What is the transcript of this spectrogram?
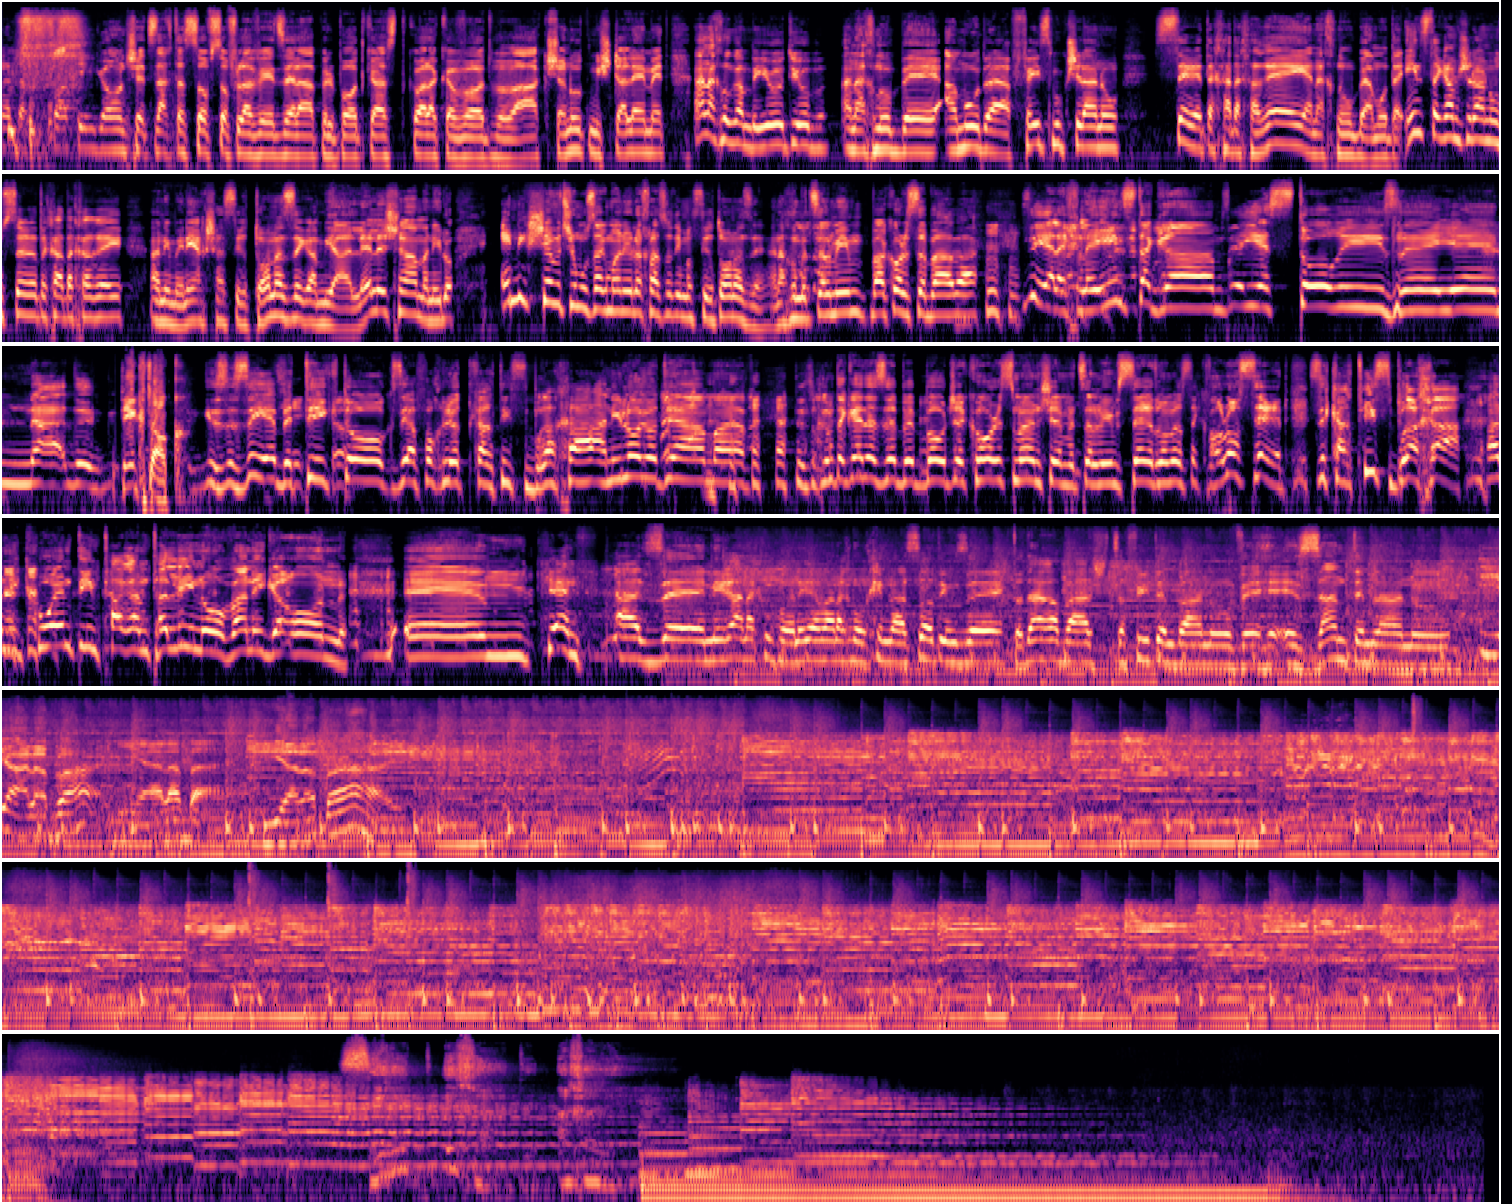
אתה fucking גאון שהצלחת סוף סוף להביא את זה לאפל פודקאסט, כל הכבוד, העקשנות משתלמת. אנחנו גם ביוטיוב, אנחנו בעמוד הפייסבוק שלנו, סרט אחד אחרי, אנחנו בעמוד האינסטגרם שלנו, סרט אחד אחרי. אני מניח שהסרטון הזה גם יעלה לשם, אני לא... אין לי שמץ של מושג מה אני הולך לעשות עם הסרטון הזה. אנחנו מצלמים והכל סבבה. זה ילך לאינסטגרם, זה יהיה סטורי, זה יהיה... טיק טוק. זה, זה יהיה בטיק טוק, זה יהפוך להיות כרטיס ברכה, אני לא יודע מה... אתם זוכרים את הקטע הזה בבוג'ק הורסמן שהם מצלמים סרט ואומר זה כבר לא סרט, זה כרטיס ברכה, אני קוונטין טרנטינו ואני גאון. אמ, כן, אז אה, נראה, אנחנו כבר נראה מה אנחנו הולכים לעשות עם זה. תודה רבה שצפיתם בנו והאזנתם לנו. יאללה ביי. יאללה ביי. יאללה ביי.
